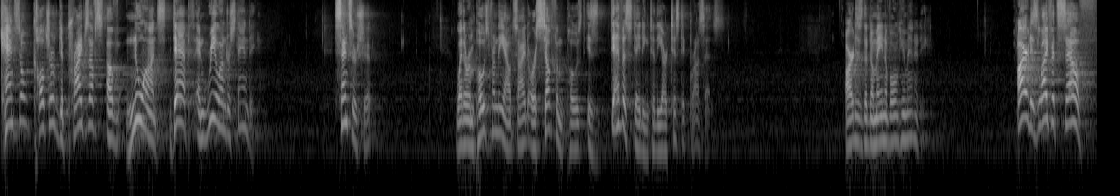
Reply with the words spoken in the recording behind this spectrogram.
Cancel culture deprives us of nuance, depth, and real understanding. Censorship, whether imposed from the outside or self imposed, is devastating to the artistic process. Art is the domain of all humanity. Art is life itself.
